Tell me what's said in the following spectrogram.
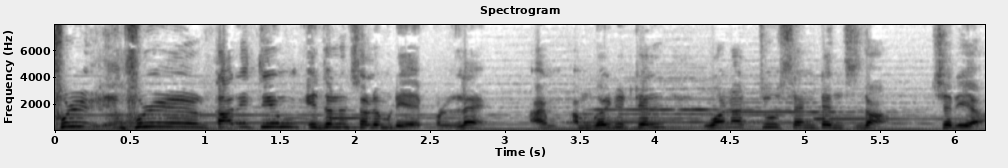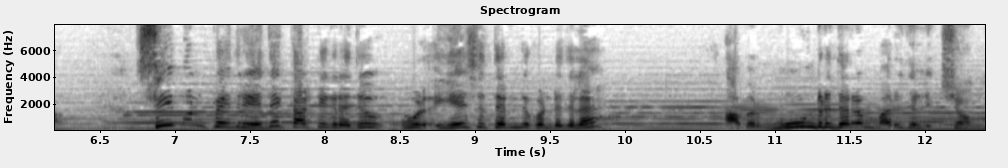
ஃபுல் ஃபுல் காரியத்தையும் இதெல்லாம் சொல்ல முடியாது இப்போ இல்லை. I'm I'm going to tell one or two sentence தான். சரியா? சீமோன் பேதுரு எதை காட்டுகிறது? உ- இயேசு தெரிந்து கொண்டதில் அவர் மூன்று தரம் மறுதளிச்சும்.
